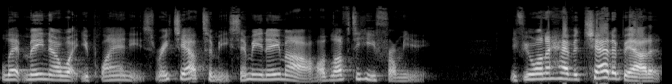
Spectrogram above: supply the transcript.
let me know what your plan is. Reach out to me. Send me an email. I'd love to hear from you. If you want to have a chat about it,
